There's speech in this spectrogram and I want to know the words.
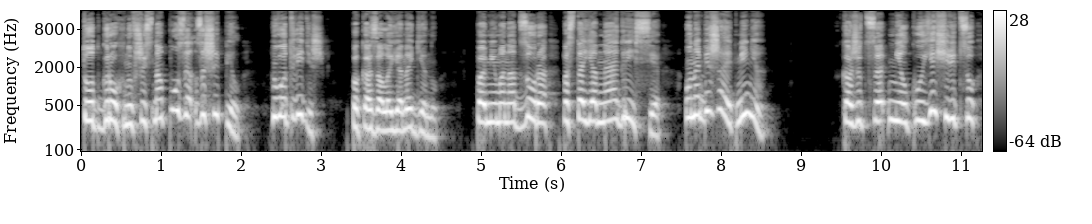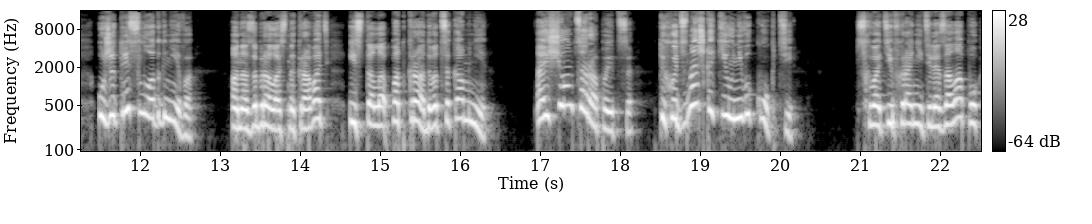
Тот, грохнувшись на пузо, зашипел. «Вот видишь», — показала я на Гену, Помимо надзора, постоянная агрессия. Он обижает меня. Кажется, мелкую ящерицу уже трясло от гнева. Она забралась на кровать и стала подкрадываться ко мне. А еще он царапается. Ты хоть знаешь, какие у него когти? Схватив хранителя за лапу,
